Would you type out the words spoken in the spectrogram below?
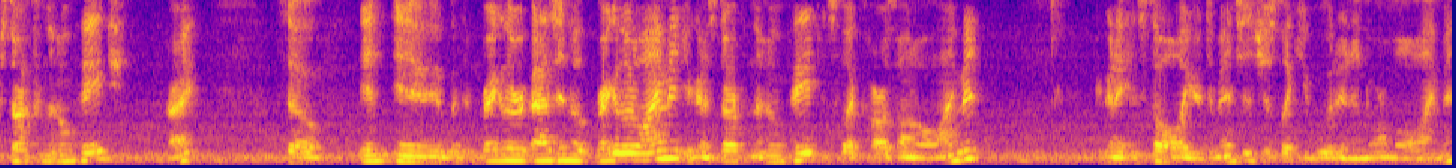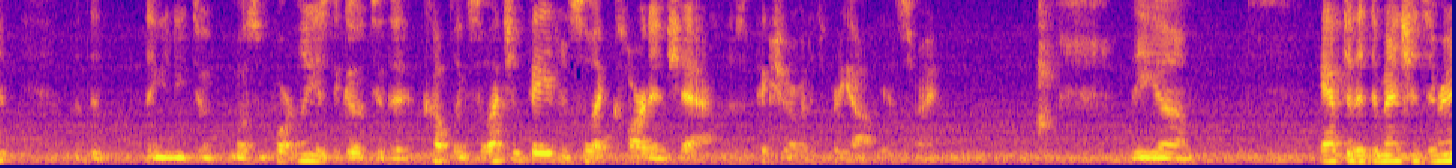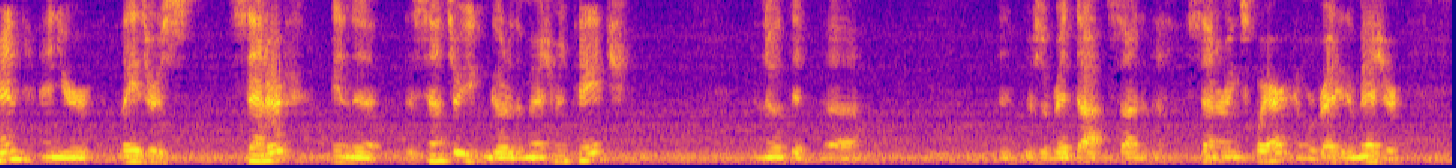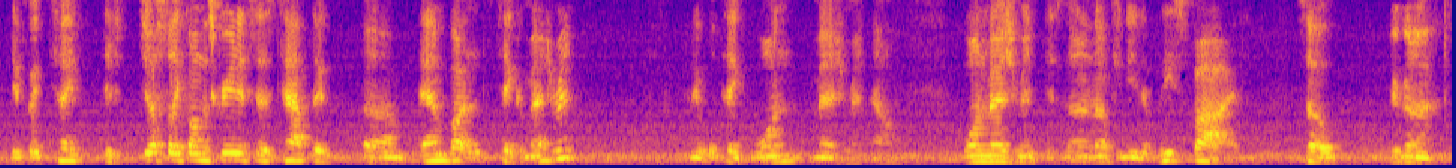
we're starting from the home page. All right. So in, in with regular as in a regular alignment, you're going to start from the home page and select horizontal alignment. You're going to install all your dimensions just like you would in a normal alignment. But the thing you need to most importantly is to go to the coupling selection page and select cardan shaft. There's a picture of it. It's pretty obvious, right? The um, after the dimensions are in and your laser's centered in the, the sensor, you can go to the measurement page. Note that, uh, that there's a red dot inside of the centering square, and we're ready to measure. If we type, if just like on the screen, it says tap the um, M button to take a measurement, and it will take one measurement. Now, one measurement is not enough. You need at least five. So you're going to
